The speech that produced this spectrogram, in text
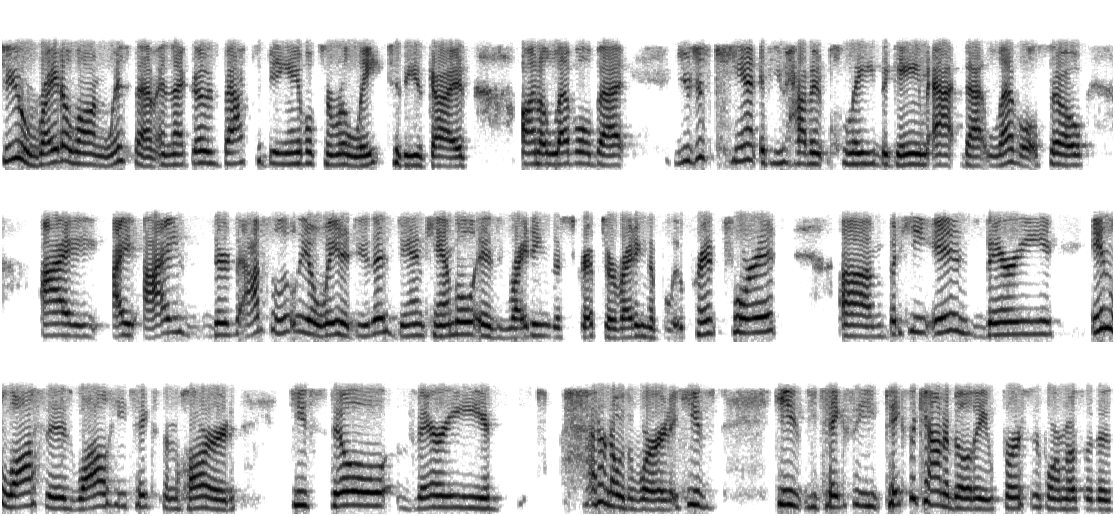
too, right along with them, and that goes back to being able to relate to these guys on a level that you just can't if you haven't played the game at that level. So I, I, I, there's absolutely a way to do this. Dan Campbell is writing the script or writing the blueprint for it. Um, but he is very, in losses, while he takes them hard, he's still very, I don't know the word. He's, he, he takes, he takes accountability first and foremost with his,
